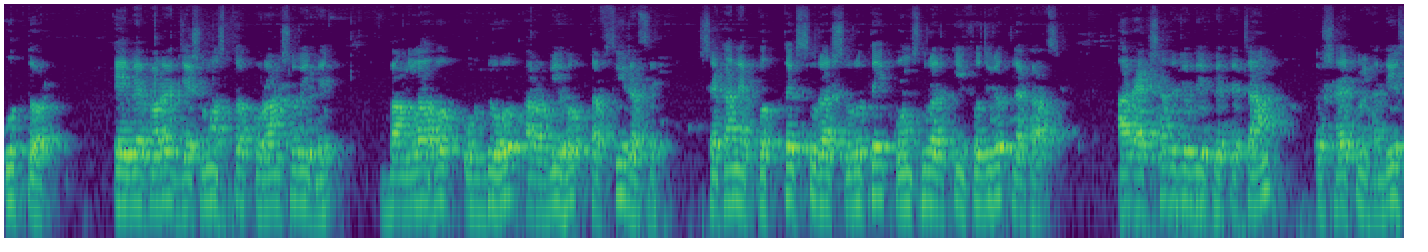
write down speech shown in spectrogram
উত্তর এই ব্যাপারে যে সমস্ত কোরআন শরীফে বাংলা হোক, উর্দু হোক, আরবি হোক তাফসির আছে সেখানে প্রত্যেক সুরার শুরুতেই কোন সুরার কী ফজিলত লেখা আছে? আর একসাথে যদি পেতে চান, তো শাইখুল হাদিস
